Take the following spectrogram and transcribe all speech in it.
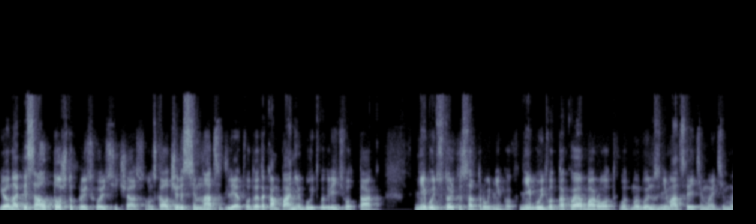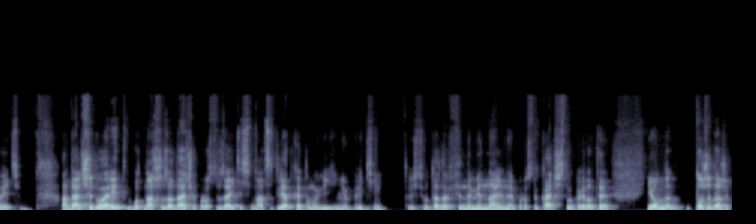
И он описал то, что происходит сейчас. Он сказал, через 17 лет вот эта компания будет выглядеть вот так. В ней будет столько сотрудников, в ней будет вот такой оборот, вот мы будем заниматься этим, этим, этим. А дальше говорит, вот наша задача просто за эти 17 лет к этому видению прийти. То есть вот это феноменальное просто качество, когда ты и он тоже даже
